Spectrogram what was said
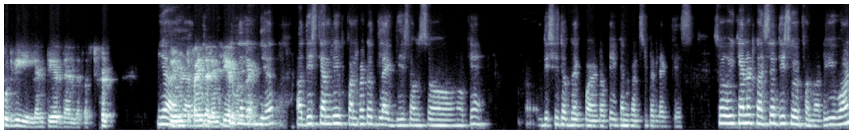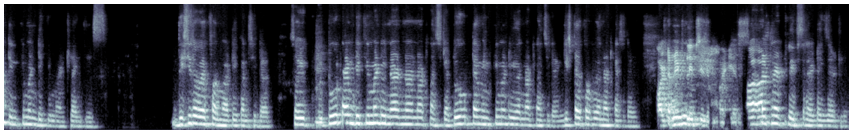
could be lengthier than the first one. Yeah. So you need to yeah. find the This lengthier is the one, right? lengthier. Uh, this can be converted like this also, okay? This is the breakpoint, okay? You can consider like this. So you cannot consider this wave format. You want increment decrement like this. This is the wave format you consider. So you, two time decrement we not, not not consider. Two time increment we are not considering. This type of we are not considering. Alternate Only- flips is required. Yes. Uh, alternate flips, right? Exactly.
